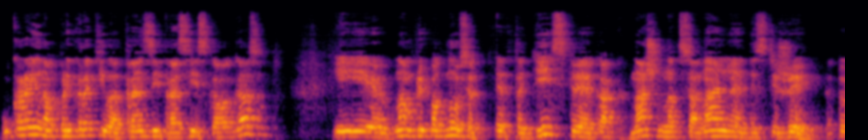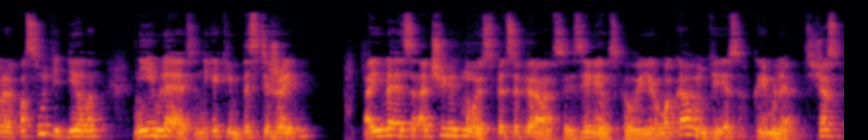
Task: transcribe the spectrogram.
Украина прекратила транзит российского газа, и нам преподносят это действие как наше национальное достижение, которое, по сути дела, не является никаким достижением, а является очередной спецоперацией Зеленского и Ермака в интересах Кремля. Сейчас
